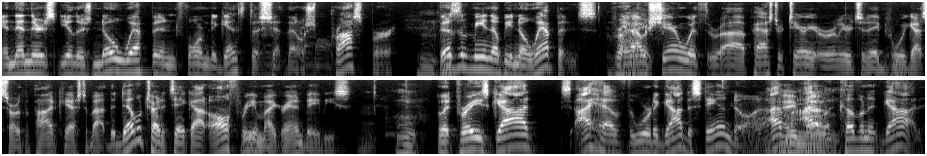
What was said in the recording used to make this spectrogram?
And then there's, you know, there's no weapon formed against us that'll prosper. Mm-hmm. Doesn't mean there'll be no weapons. Right. And I was sharing with uh, Pastor Terry earlier today before we got started with the podcast about the devil tried to take out all three of my grandbabies. Mm. But praise God, I have the Word of God to stand on. I'm, I have a covenant God.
